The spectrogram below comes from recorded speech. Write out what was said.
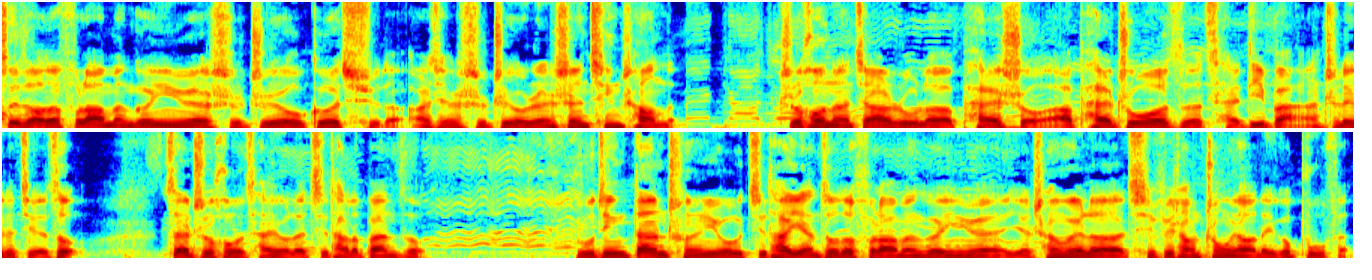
最早的弗拉门戈音乐是只有歌曲的，而且是只有人声清唱的。之后呢，加入了拍手啊、拍桌子、踩地板之类的节奏，再之后才有了吉他的伴奏。如今，单纯由吉他演奏的弗拉门戈音乐也成为了其非常重要的一个部分。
